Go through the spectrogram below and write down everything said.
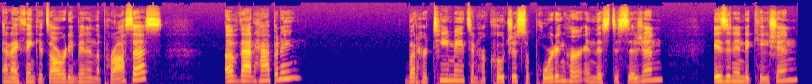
And I think it's already been in the process of that happening. But her teammates and her coaches supporting her in this decision is an indication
